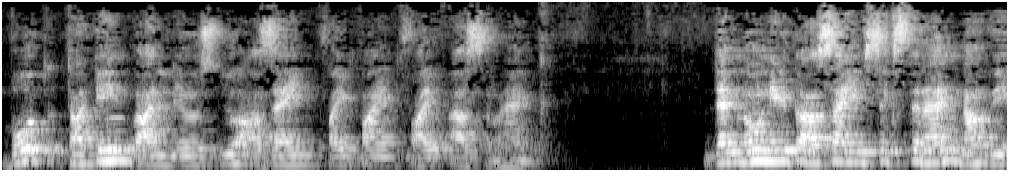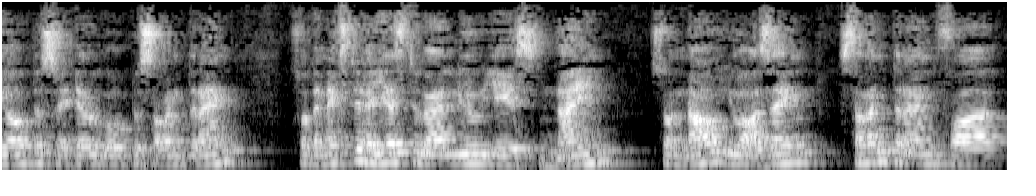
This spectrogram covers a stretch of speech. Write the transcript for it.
both 13 values you assign 5.5 as rank. Then no need to assign 6th rank. Now we have to straight away go to 7th rank. So the next highest value is 9. So now you assign 7th rank for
